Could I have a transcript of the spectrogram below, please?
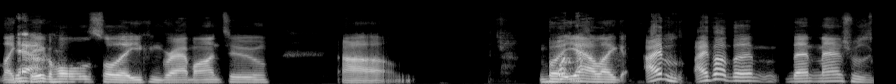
like Yeah. big holes so that you can grab onto. Um but Well, yeah, like I I thought that that match was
